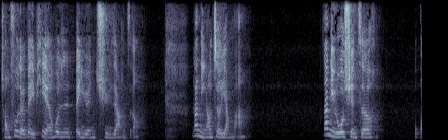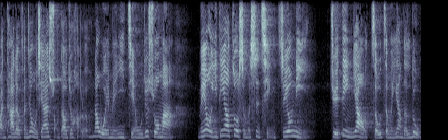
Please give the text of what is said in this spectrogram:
重复的被骗，或者是被冤屈这样子哦。那你要这样吗？那你如果选择我管他的，反正我现在爽到就好了，那我也没意见。我就说嘛，没有一定要做什么事情，只有你。决定要走怎么样的路，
